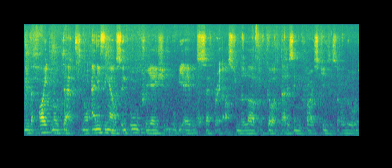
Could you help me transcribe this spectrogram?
neither height nor depth, nor anything else in all creation will be able to separate us from the love of God that is in Christ Jesus our Lord.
